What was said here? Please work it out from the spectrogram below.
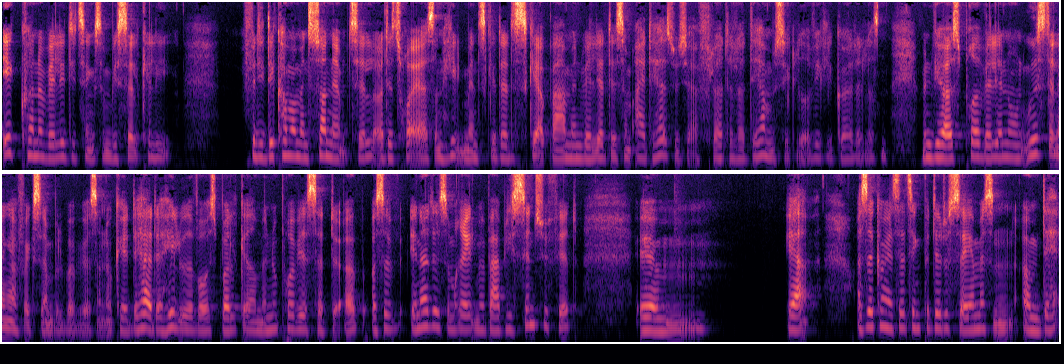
ikke kun at vælge de ting, som vi selv kan lide, fordi det kommer man så nemt til, og det tror jeg er sådan helt menneskeligt, at det sker bare, at man vælger det som, ej, det her synes jeg er flot, eller det her musik lyder virkelig godt, eller sådan. Men vi har også prøvet at vælge nogle udstillinger, for eksempel, hvor vi var sådan, okay, det her det er helt ud af vores boldgade, men nu prøver vi at sætte det op, og så ender det som regel med bare at blive sindssygt fedt. Øhm, ja, og så kommer jeg til at tænke på det, du sagde med sådan, om det,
